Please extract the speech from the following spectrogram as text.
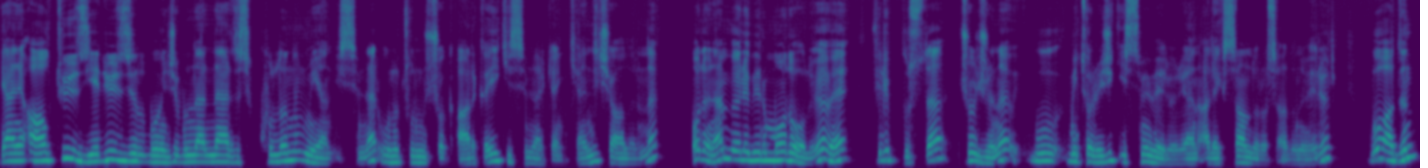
Yani 600-700 yıl boyunca bunlar neredeyse kullanılmayan isimler, unutulmuş çok arkaik isimlerken kendi çağlarında o dönem böyle bir moda oluyor ve Filippus da çocuğuna bu mitolojik ismi veriyor. Yani Aleksandros adını veriyor. Bu adın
